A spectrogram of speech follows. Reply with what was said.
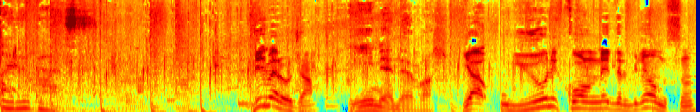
Aragaz, Dilber hocam. Yine ne var? Ya unicorn nedir biliyor musun?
